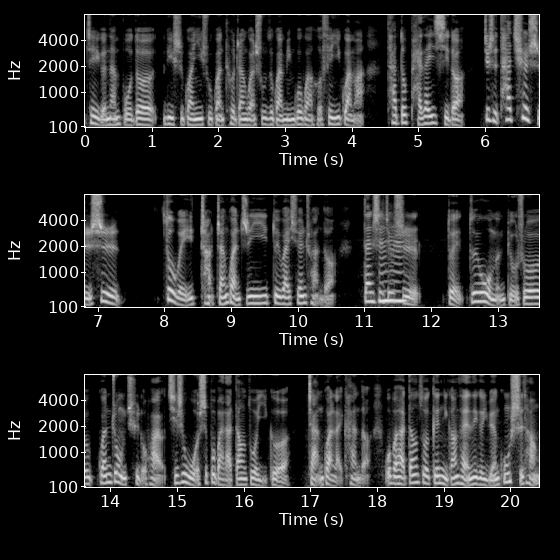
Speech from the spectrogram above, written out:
这个南博的历史馆、艺术馆、特展馆、数字馆、民国馆和非遗馆嘛，它都排在一起的。就是它确实是作为展展馆之一对外宣传的，但是就是对，作为我们比如说观众去的话，其实我是不把它当做一个。展馆来看的，我把它当做跟你刚才那个员工食堂，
